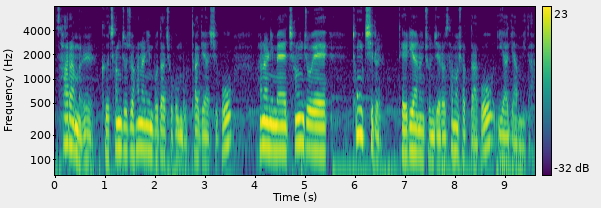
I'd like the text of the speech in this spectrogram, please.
사람을 그 창조주 하나님보다 조금 못하게 하시고 하나님의 창조의 통치를 대리하는 존재로 삼으셨다고 이야기합니다.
